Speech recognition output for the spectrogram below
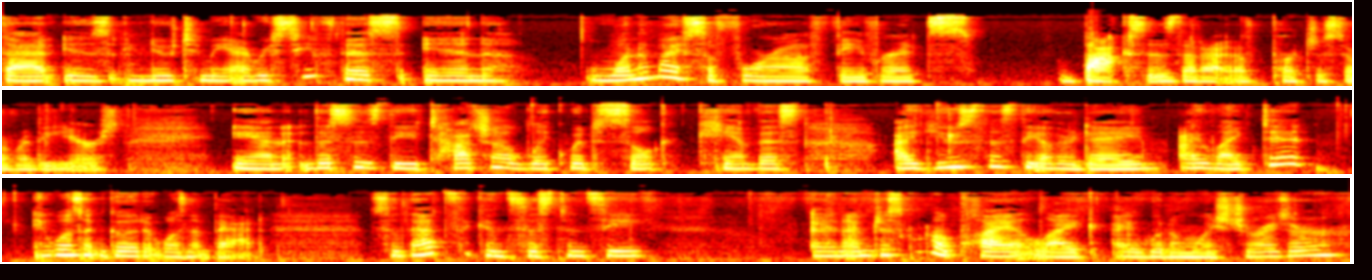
that is new to me. I received this in one of my Sephora favorites boxes that I have purchased over the years. And this is the Tatcha Liquid Silk Canvas. I used this the other day. I liked it. It wasn't good. It wasn't bad. So that's the consistency and I'm just going to apply it like I would a moisturizer.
